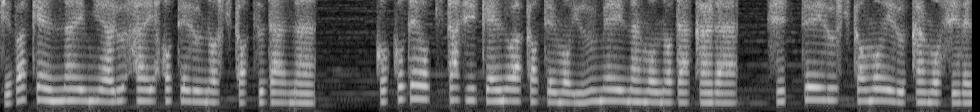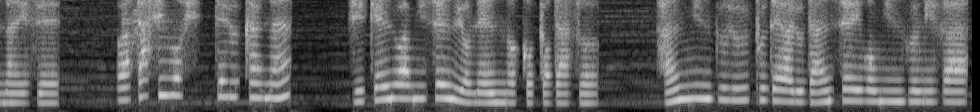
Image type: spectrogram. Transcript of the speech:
千葉県内にあるハイホテルの一つだな。ここで起きた事件はとても有名なものだから、知っている人もいるかもしれないぜ。私も知ってるかな？事件は2004年のことだぞ。犯人グループである男性5人組が、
